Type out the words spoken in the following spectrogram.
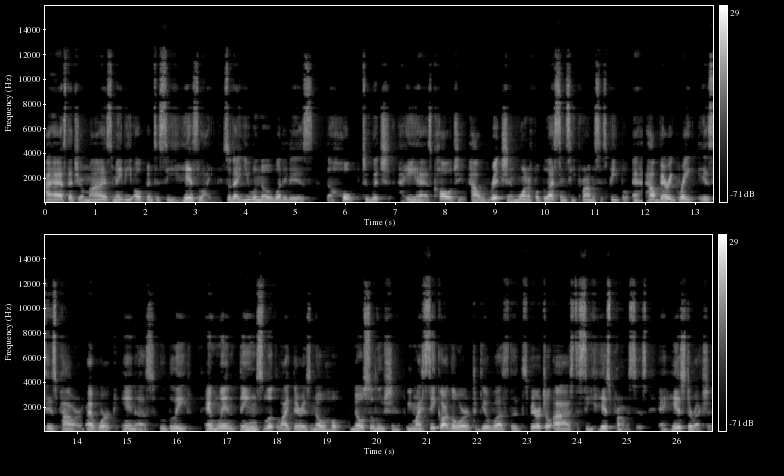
I ask that your minds may be open to see His light, so that you will know what it is the hope to which he has called you, how rich and wonderful blessings he promises people, and how very great is his power at work in us who believe. And when things look like there is no hope, no solution, we might seek our Lord to give us the spiritual eyes to see his promises and his direction,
